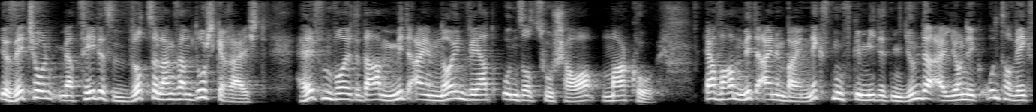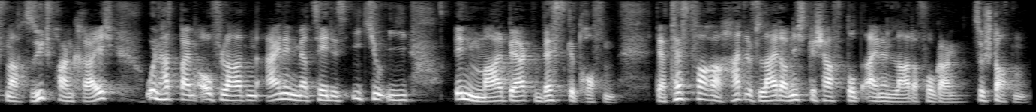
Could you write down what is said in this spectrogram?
Ihr seht schon, Mercedes wird so langsam durchgereicht. Helfen wollte da mit einem neuen Wert unser Zuschauer Marco. Er war mit einem bei Nextmove gemieteten Hyundai Ioniq unterwegs nach Südfrankreich und hat beim Aufladen einen Mercedes EQE in Malberg West getroffen. Der Testfahrer hat es leider nicht geschafft, dort einen Ladevorgang zu starten.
